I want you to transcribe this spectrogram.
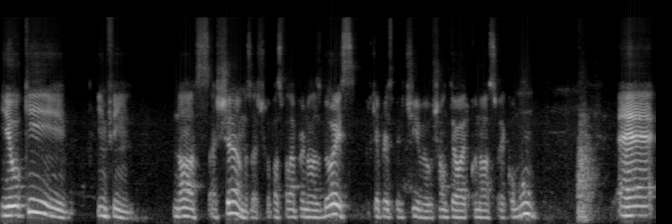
E o que, enfim, nós achamos, acho que eu posso falar por nós dois, porque a perspectiva, o chão teórico nosso é comum, é,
